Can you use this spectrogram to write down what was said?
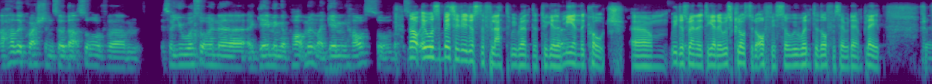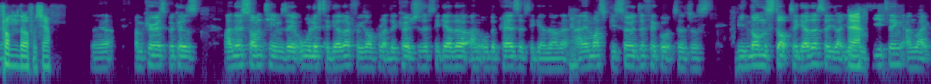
I had a question so that sort of um so you were sort of in a, a gaming apartment, like gaming house, sort of. No, it was basically just a flat we rented together. Me and the coach. Um, we just rented together. It was close to the office, so we went to the office every day and played yeah. from the office. Yeah. Yeah, I'm curious because I know some teams they all live together. For example, like the coaches live together and all the players live together, and, yeah. and it must be so difficult to just be non-stop together. So like you're competing and like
